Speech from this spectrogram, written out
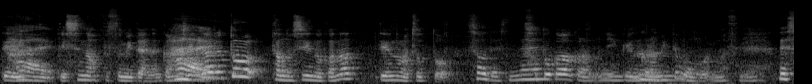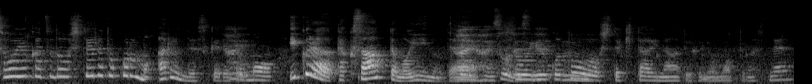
ていって、はい。シナプスみたいな感じになると楽しいのかなっていうのはちょっとそうですね。外側からの人間から見ても思いますね、でそういう活動をしているところもあるんですけれども、い、くらたくさんあってもいいので,、はいはいそうですね。いうことをしていきたいなというふうに思ってますね、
